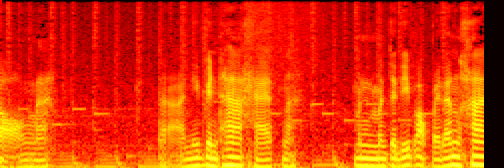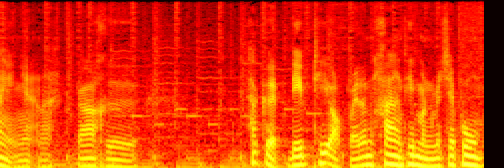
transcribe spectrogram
สองนะ แต่อันนี้เป็นท่าแคสนะ มันมันจะดิฟออกไปด้านข้างอย่างเงี้ยนะ ก็คือ ถ้าเกิดดิฟที่ออกไปด้านข้างที่มันไม่ใช่พุ่งไป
